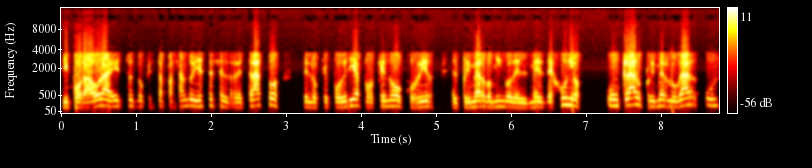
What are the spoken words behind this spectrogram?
y por ahora esto es lo que está pasando y este es el retrato de lo que podría, ¿por qué no ocurrir el primer domingo del mes de junio? Un claro primer lugar, un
